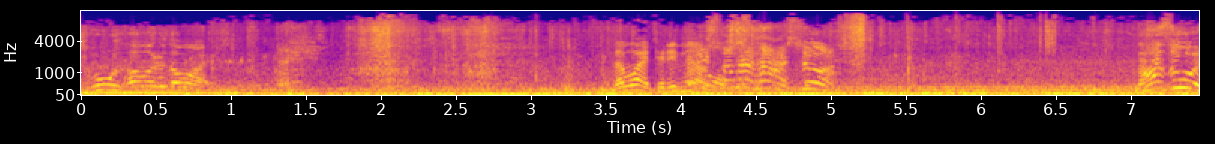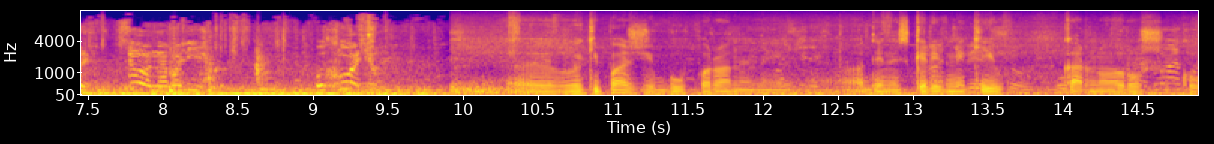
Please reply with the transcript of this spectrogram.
Жгут, говорю, давай. Давай, перемял. Нога, все. Газуй, все, на водичку. Уходим. Е, В екіпажі був поранений один із керівників карного розшуку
